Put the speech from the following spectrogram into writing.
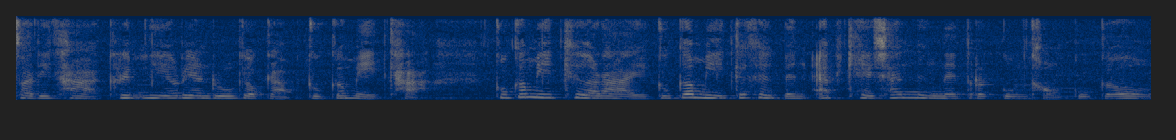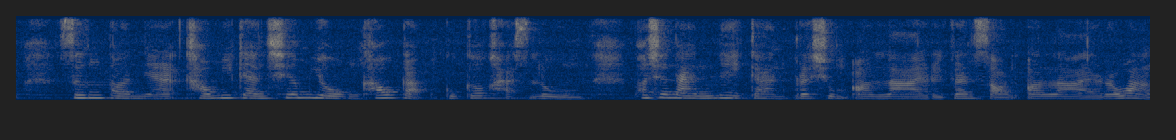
สวัสดีค่ะ คลิปนี้เรียนรู้เกี่ยวกับ Google Meet ค่ะ Google Meet คืออะไร Google Meet ก็คือเป็นแอปพลิเคชันหนึ่งในตระกูลของ Google ซึ่งตอนนี้เขามีการเชื่อมโยงเข้ากับ Google Classroom เพราะฉะนั้นในการประชุมออนไลน์ หรือการสอนออนไลน์ ระหว่าง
